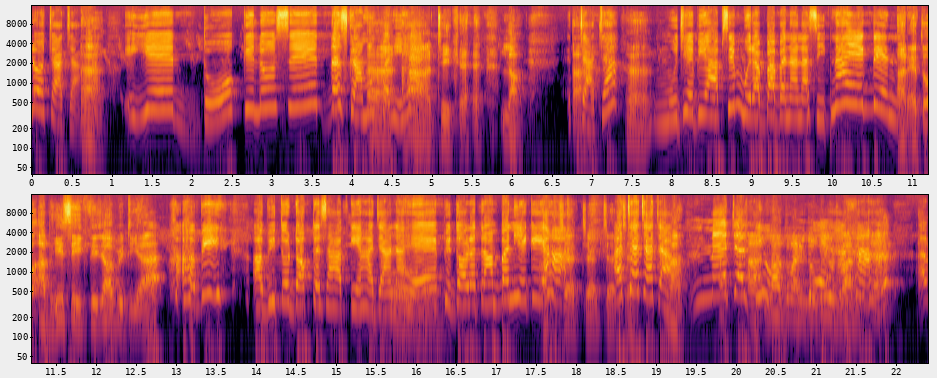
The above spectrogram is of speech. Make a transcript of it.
लो चाचा हाँ। ये दो किलो से दस ग्राम ऊपर ही है। हाँ ठीक है। लाओ। चाचा हाँ। मुझे भी आपसे मुरब्बा बनाना सीखना है एक दिन। अरे तो अभी सीखती जाओ बिटिया। अभी? अभी तो डॉक्टर साहब के यहाँ जाना ओह। है फिर दौलत राम बनिए के यहाँ। अच्छा, अच्छा, अच्छा, अच्छा अच्छा। चाचा हाँ। मैं हाँ, चलती हूँ। लाओ तुम्हारी ये, उठवा दी। हाँ, हाँ,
